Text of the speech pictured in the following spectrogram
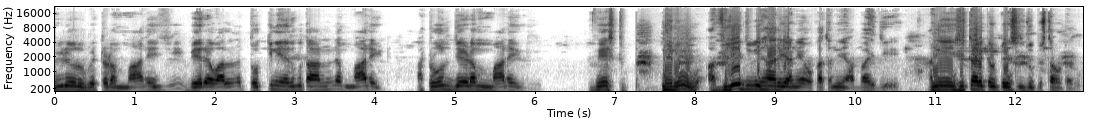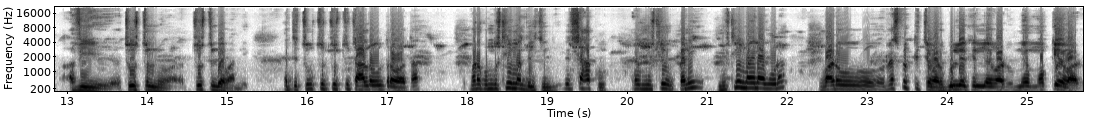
వీడియోలు పెట్టడం మానేసి వేరే వాళ్ళని తొక్కిని ఎదుగుతా అన్నది మానేయి. ఆ ట్రోల్ చేయడం మానేయి. వేస్ట్. నేను ఆ విలేజ్ విహారీ అనే ఒక అతని అబ్బాయిది అన్ని హిస్టారికల్ ప్లేసులు చూపిస్తూ ఉంటారు. అవి చూస్తుండే చూస్తుండేవాడిని. అయితే చూస్తూ చూస్తూ చాలా రోజుల తర్వాత మనకు ముస్లిం అని తెలిసింది. నేను షాకు అరే ముస్లిం కానీ ముస్లిం అయినా కూడా వాడు రెస్పెక్ట్ ఇచ్చేవాడు. గుళ్ళకి వెళ్ళేవాడు మేము మొక్కేవాడు.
